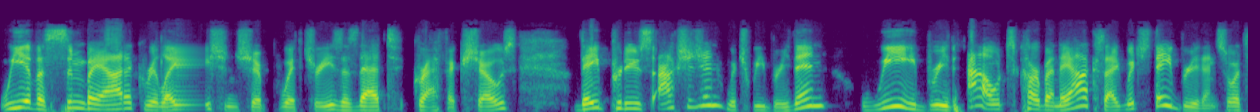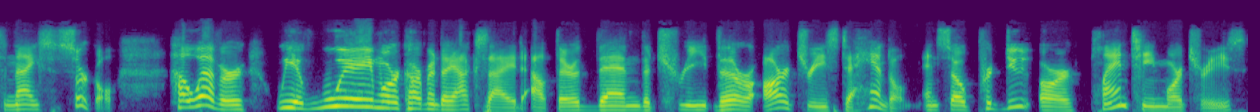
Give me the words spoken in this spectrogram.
We have a symbiotic relationship with trees, as that graphic shows. They produce oxygen, which we breathe in we breathe out carbon dioxide, which they breathe in. So it's a nice circle. However, we have way more carbon dioxide out there than the tree there are trees to handle. And so produce or planting more trees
